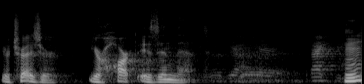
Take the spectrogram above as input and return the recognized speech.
your treasure, your heart is in that. Hmm?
